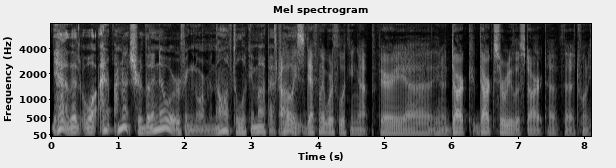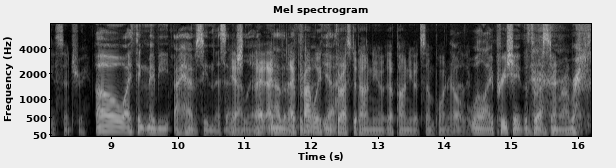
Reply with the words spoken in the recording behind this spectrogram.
Yeah, that well, I, I'm not sure that I know Irving Norman. I'll have to look him up after Oh, this. it's definitely worth looking up. Very, uh, you know, dark, dark surrealist art of the 20th century. Oh, I think maybe I have seen this actually. yeah, I, now that I think probably it, yeah. thrust it on you upon you at some point or another. Well, I appreciate the thrusting, Robert.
